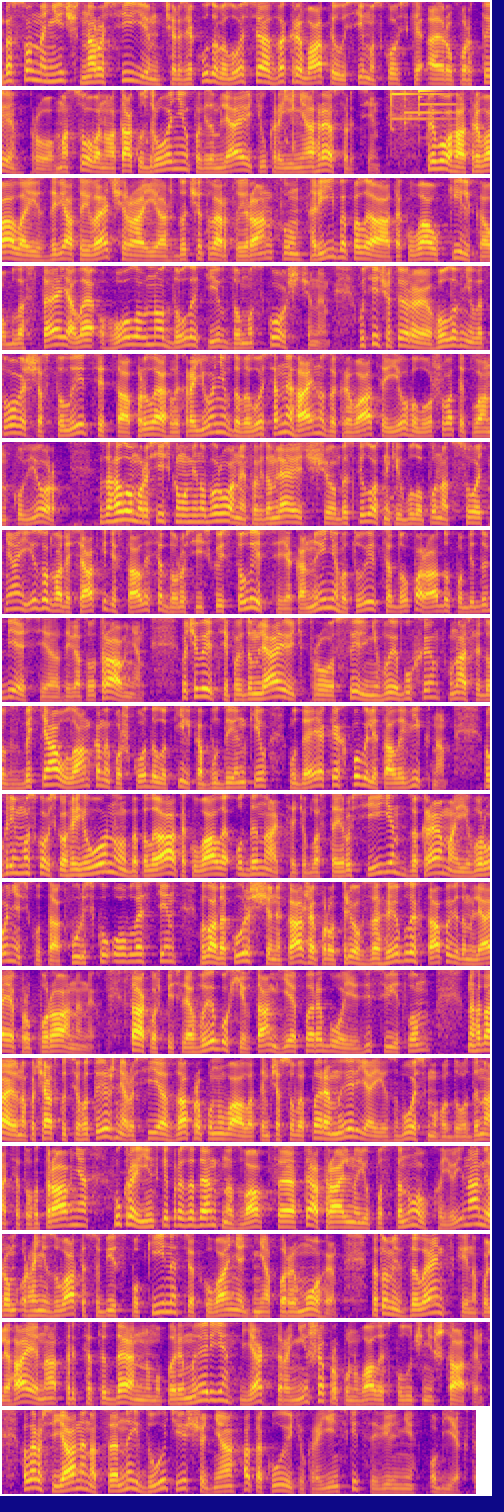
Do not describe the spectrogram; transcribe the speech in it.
Безсонна ніч на Росії, через яку довелося закривати усі московські аеропорти. Про масовану атаку дронів повідомляють Україні-агресорці. Тривога тривала із 9 вечора і аж до 4 ранку. Рій БПЛА атакував кілька областей, але головно долетів до Московщини. Усі чотири головні литовища столиці та прилеглих районів довелося негайно закривати і оголошувати план ковьор. Загалом у російському міноборони повідомляють, що безпілотників було понад сотня, і зо два десятки дісталися до російської столиці, яка нині готується до параду Побєдобєсія 9 травня. Очевидці повідомляють про сильні вибухи. Унаслідок збиття уламками пошкодило кілька будинків, у деяких повилітали вікна. Окрім московського регіону, БПЛА атакували 11 областей Росії, зокрема і Воронязьку та Курську області. Влада Курщини каже про трьох загиблих та повідомляє про поранених. Також після вибухів там є перебої зі світлом. Нагадаю, на початку цього тижня Росія запропонувала тимчасове перемир'я і з 8 до 11 травня український президент назвав це театральною постановкою і наміром організувати собі спокійне святкування Дня перемоги. Натомість Зеленський наполягає на 30-денному перемир'ї, як це раніше пропонували Сполучені Штати. Але росіяни на це не йдуть і щодня атакують українські цивільні об'єкти.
